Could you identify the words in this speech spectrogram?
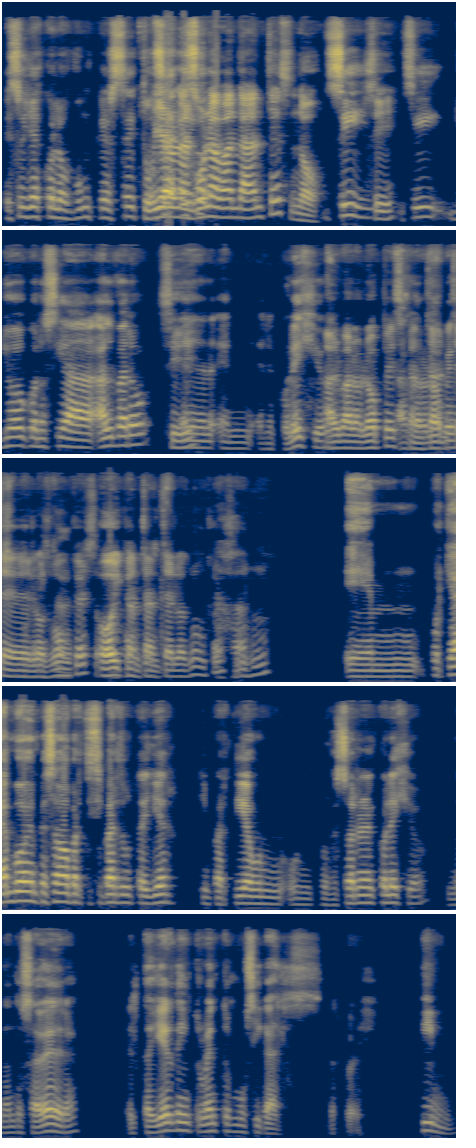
Eso ya es con los bunkers hechos. O ¿Tuvieron eso- alguna banda antes? No. Sí, Sí. sí, Yo conocí a Álvaro Sí. en, en- en el colegio. Álvaro López, Álvaro cantante López, de los bunkers, hoy cantante de los bunkers. Porque ambos empezamos a participar de un taller impartía un, un profesor en el colegio, Fernando Saavedra, el taller de instrumentos musicales del colegio. TIM.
